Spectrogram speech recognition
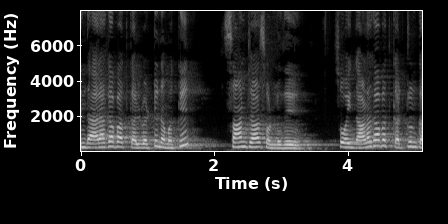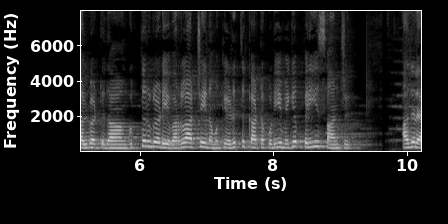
இந்த அலகாபாத் கல்வெட்டு நமக்கு சான்றாக சொல்லுது. ஸோ இந்த அலகாபாத் கற்றுன் கல்வெட்டு தான் குப்தர்களுடைய வரலாற்றை நமக்கு எடுத்து காட்டக்கூடிய மிகப்பெரிய சான்று. அதில்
